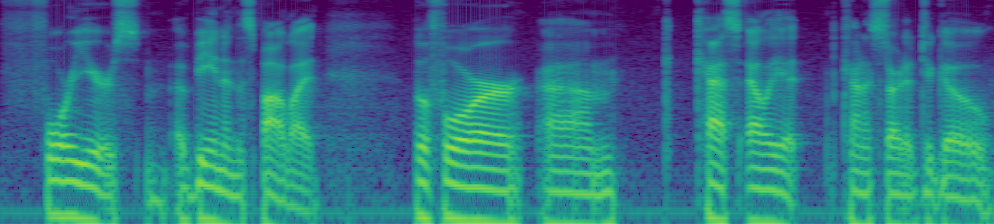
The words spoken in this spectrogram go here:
four years of being in the spotlight before um, Cass Elliot kind of started to go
